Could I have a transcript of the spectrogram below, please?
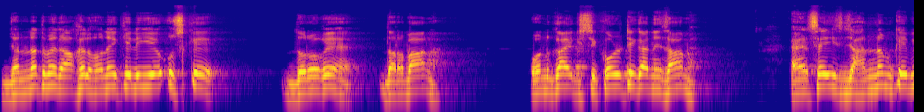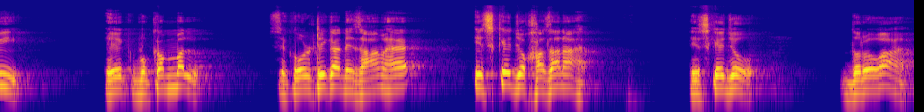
جنت میں داخل ہونے کے لیے اس کے دروغے ہیں، دربان ہیں۔ ان کا ایک سیکورٹی کا نظام ہے۔ ایسے اس جہنم کے بھی ایک مکمل سیکورٹی کا نظام ہے۔ اس کے جو خزانہ ہے، اس کے جو دروغہ ہیں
